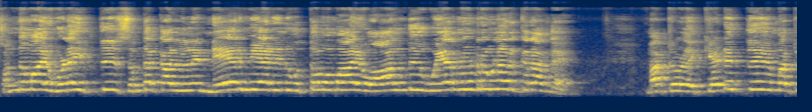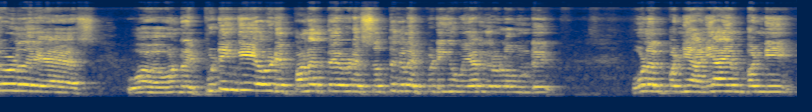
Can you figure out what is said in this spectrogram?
சொந்தமாய் உழைத்து சொந்த காலில் நேர்மையா நின்று உத்தமமாய் வாழ்ந்து உயரணுன்றவங்களும் இருக்கிறாங்க. மற்றவர்களை கெடுத்து மற்றவர்களுடைய ஒன்றை பிடுங்கி அவருடைய பணத்தை அவருடைய சொத்துக்களை பிடுங்கி உயர்கிறவர்களும் உண்டு. ஊழல் பண்ணி அநியாயம் பண்ணி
